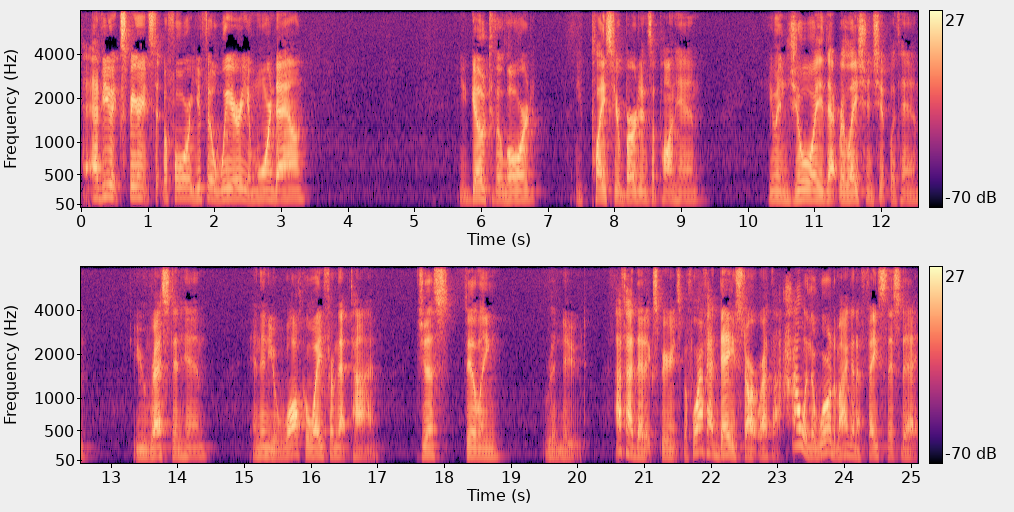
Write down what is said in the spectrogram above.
Have you experienced it before? You feel weary and worn down. You go to the Lord, you place your burdens upon Him, you enjoy that relationship with Him, you rest in Him, and then you walk away from that time just feeling renewed. I've had that experience before. I've had days start where I thought, how in the world am I going to face this day?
